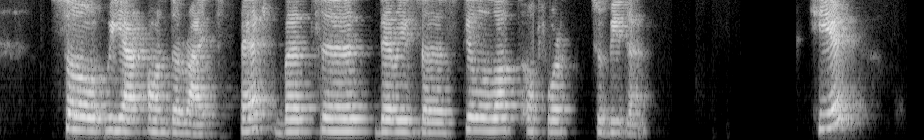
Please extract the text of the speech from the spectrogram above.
So we are on the right path, but uh, there is uh, still a lot of work to be done. Here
